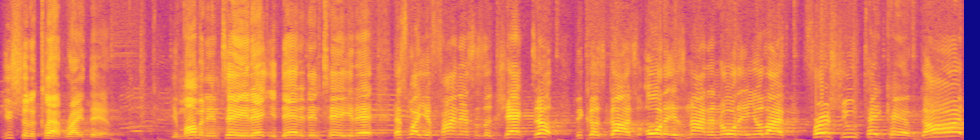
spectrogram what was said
You should have clapped right there. Your mama didn't tell you that. Your daddy didn't tell you that. That's why your finances are jacked up because God's order is not an order in your life. First, you take care of God.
